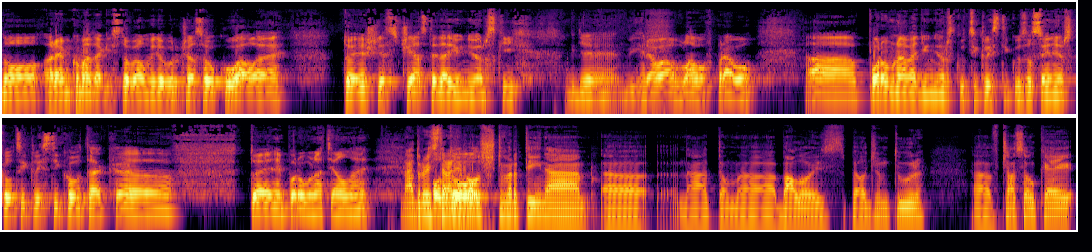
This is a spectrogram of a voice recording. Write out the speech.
No, Remko má takisto veľmi dobrú časovku, ale to je ešte z čias teda juniorských, kde vyhrával vľavo vpravo. A porovnávať juniorskú cyklistiku so seniorskou cyklistikou, tak uh, to je neporovnateľné. Na druhej o strane to... bol štvrtý na, uh, na tom uh, Balois Belgium Tour v časovke,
